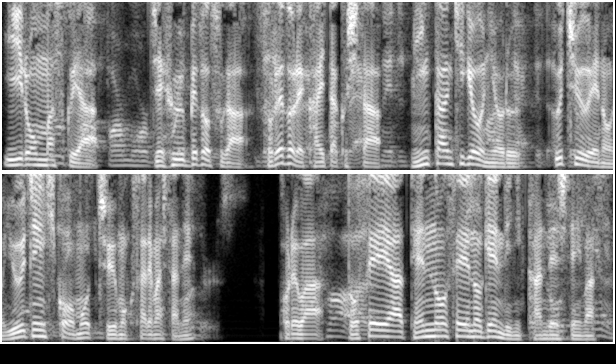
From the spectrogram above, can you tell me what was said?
イーロン・マスクやジェフ・ベゾスがそれぞれ開拓した民間企業による宇宙への有人飛行も注目されましたね。これは土星や天皇星の原理に関連しています。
